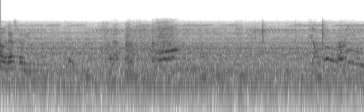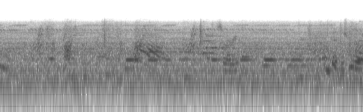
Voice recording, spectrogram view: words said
Oh, that's how you do it. Sorry. I think that there's more.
